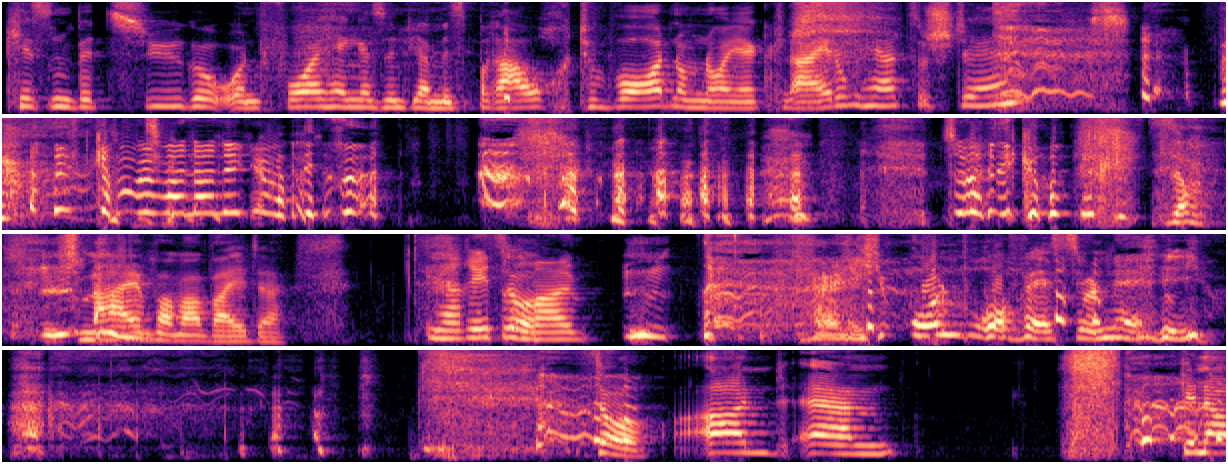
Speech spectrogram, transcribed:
Kissenbezüge und Vorhänge sind ja missbraucht worden, um neue Kleidung herzustellen. Ich komme immer noch nicht über diese... Entschuldigung. So, ich mache einfach mal weiter. Ja, red so. mal. Völlig unprofessionell. so, und ähm, genau.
